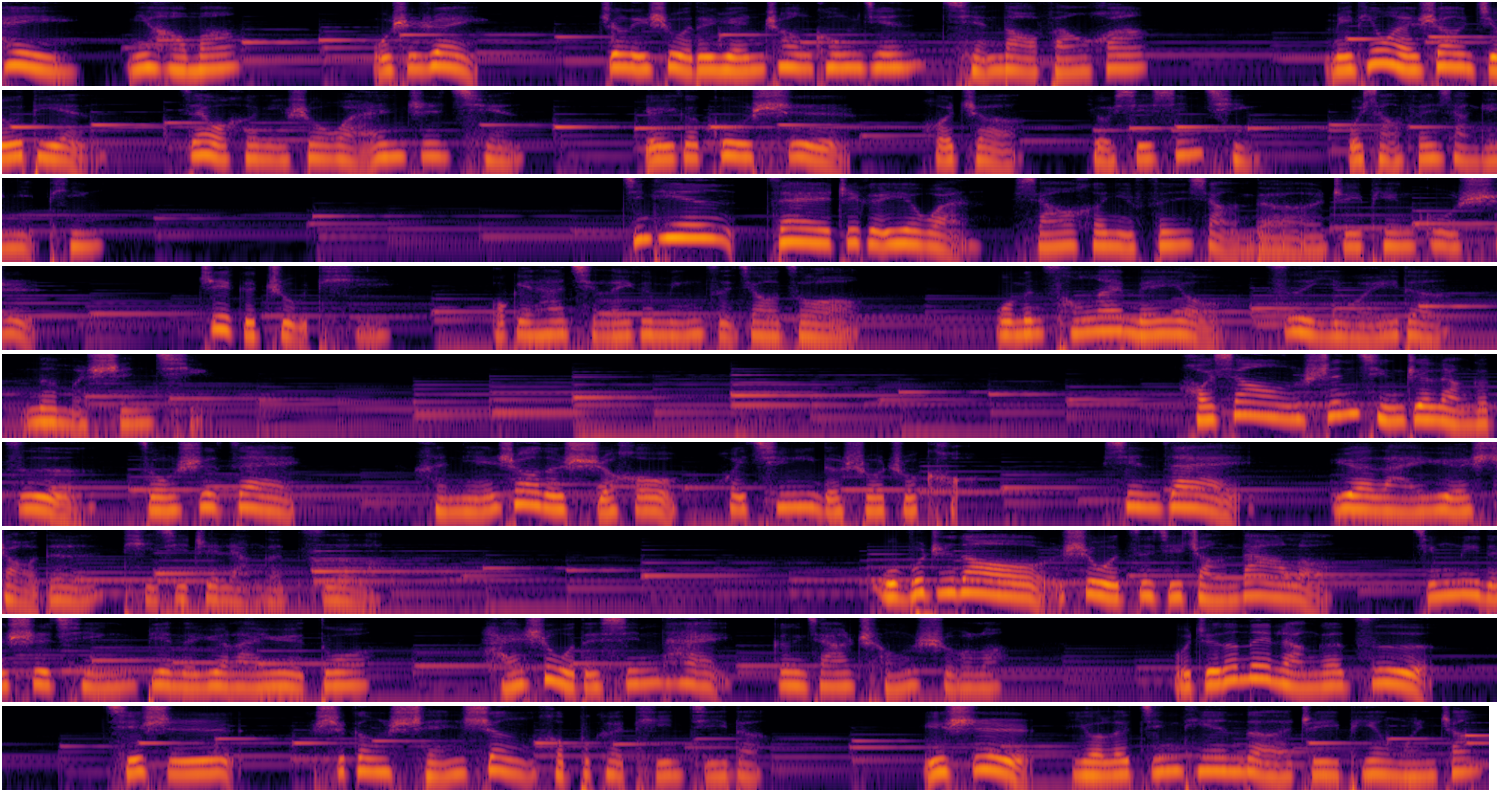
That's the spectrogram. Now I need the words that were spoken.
嘿，你好吗？我是瑞，这里是我的原创空间浅岛繁花。每天晚上九点，在我和你说晚安之前，有一个故事或者有些心情，我想分享给你听。今天在这个夜晚，想要和你分享的这篇故事，这个主题，我给它起了一个名字，叫做“我们从来没有自以为的那么深情”。好像“深情”这两个字，总是在很年少的时候会轻易的说出口，现在越来越少的提及这两个字了。我不知道是我自己长大了，经历的事情变得越来越多，还是我的心态更加成熟了。我觉得那两个字，其实是更神圣和不可提及的。于是有了今天的这一篇文章。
